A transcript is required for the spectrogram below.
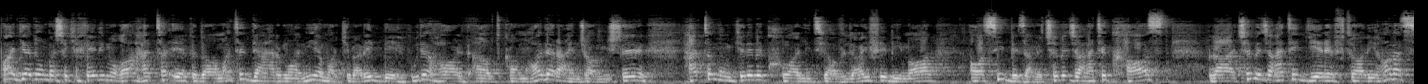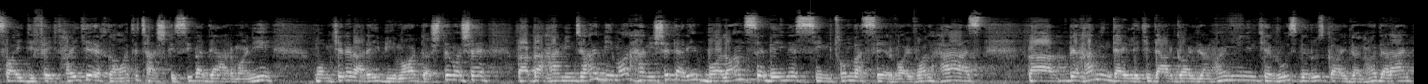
باید یادمون باشه که خیلی موقع حتی اقدامات درمانی ما که برای بهبود hard outcome ها در انجام میشه حتی ممکنه به quality of life بیمار آسیب بزنه. چه به جهت cost و چه به جهت گرفتاری ها و side effect هایی که اقدامات تشخیصی و درمانی ممکنه برای بیمار داشته باشه و به همین جهت بیمار همیشه در این بالانس بین symptom و survival هست. و به همین دلیله که در guideline ها می‌بینیم که روز به روز guideline ها دارن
